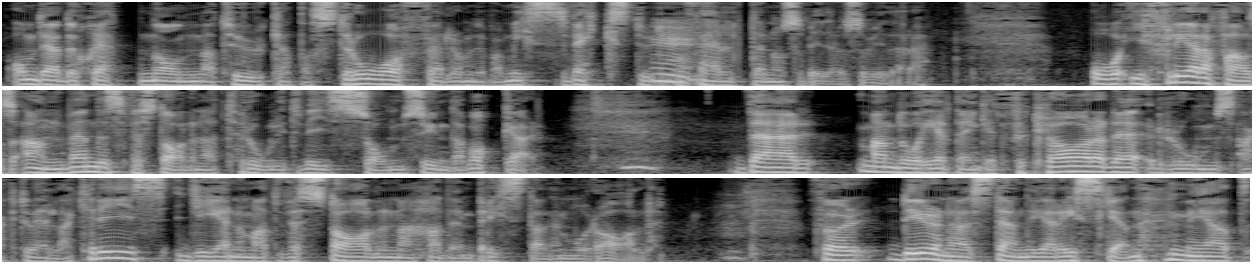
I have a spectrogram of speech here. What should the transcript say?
Om det hade skett någon naturkatastrof eller om det var missväxt ute på fälten och så vidare. Och så vidare. Och i flera fall så användes vestalerna troligtvis som syndabockar. Där man då helt enkelt förklarade Roms aktuella kris genom att vestalerna hade en bristande moral. För det är ju den här ständiga risken med att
